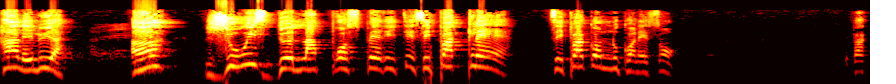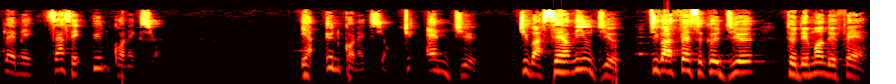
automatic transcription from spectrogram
Alléluia, hein, jouissent de la prospérité. C'est pas clair. C'est pas comme nous connaissons. C'est pas clair, mais ça c'est une connexion. Il y a une connexion. Tu aimes Dieu. Tu vas servir Dieu. Tu vas faire ce que Dieu te demande de faire.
